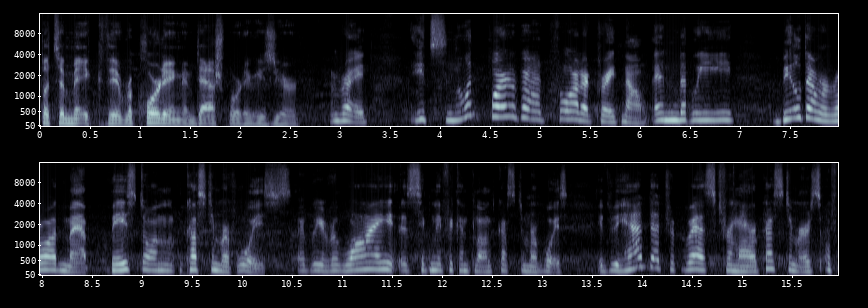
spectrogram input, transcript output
but to make the reporting and dashboarding easier. Right. It's not part of our product right now. And we build our roadmap based on customer voice. We rely significantly on customer voice. If we had that request from our customers, of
